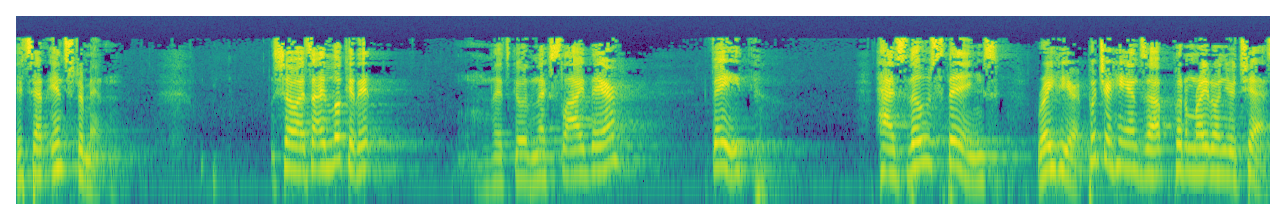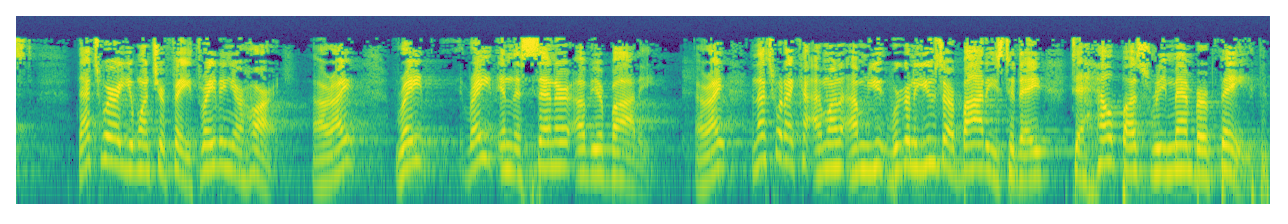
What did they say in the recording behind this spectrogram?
It's that instrument. So as I look at it, let's go to the next slide there. Faith has those things right here. Put your hands up, put them right on your chest. That's where you want your faith, right in your heart. All right? Right, right in the center of your body. All right? And that's what I, I'm, I'm, we're going to use our bodies today to help us remember faith.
